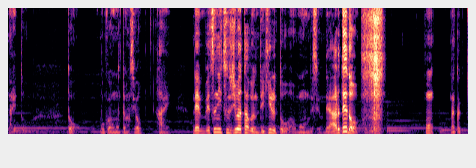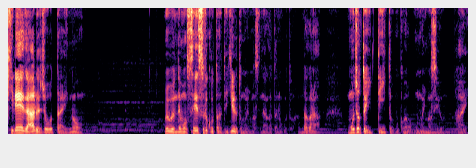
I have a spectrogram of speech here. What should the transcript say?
ないと。僕は思ってますよ。はい。で別に辻は多分できるとは思うんですよ。である程度ほんなんかキレがある状態の部分でも制することはできると思います。永田のことは。だからもうちょっと言っていいと僕は思いますよ。はい。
